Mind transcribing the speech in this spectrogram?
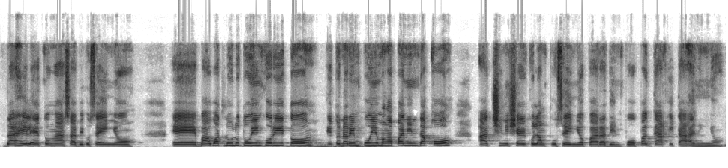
dahil eto nga sabi ko sa inyo, eh, bawat lulutuin ko rito, ito na rin po yung mga paninda ko at sinishare ko lang po sa inyo para din po pagkakitaan ninyo.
